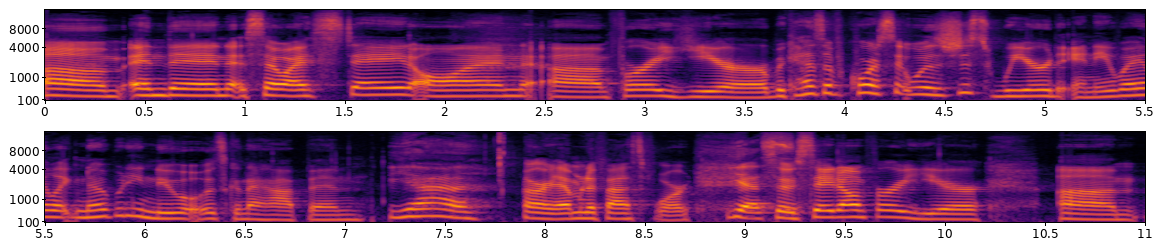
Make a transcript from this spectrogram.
Um, and then, so I stayed on um, for a year because, of course, it was just weird anyway. Like, nobody knew what was going to happen. Yeah. All right, I'm going to fast forward. Yes. So stayed on for a year. Um,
